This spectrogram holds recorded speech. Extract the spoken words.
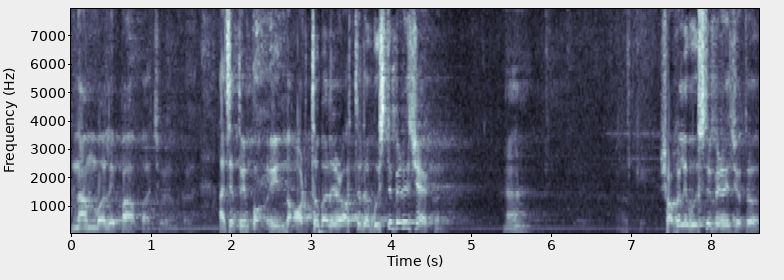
নাম বলে পাপ আচরণ করা। আচ্ছা তুমি অর্থবাদের অর্থটা বুঝতে পেরেছ এখন? হ্যাঁ? ওকে। সকলে বুঝতে পেরেছ তো?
